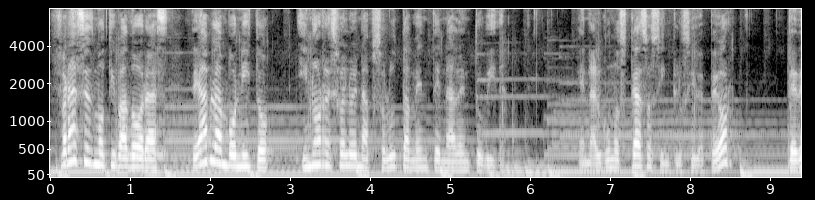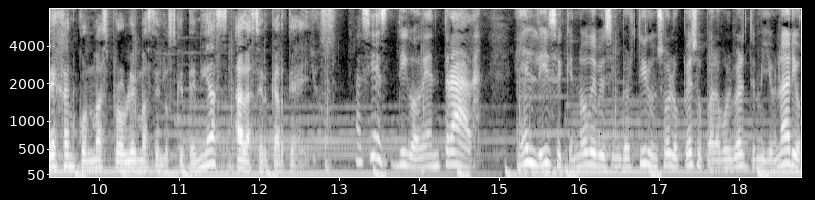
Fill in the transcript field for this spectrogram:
frases motivadoras, te hablan bonito y no resuelven absolutamente nada en tu vida en algunos casos inclusive peor, te dejan con más problemas de los que tenías al acercarte a ellos. Así es, digo de entrada. Él dice que no debes invertir un solo peso para volverte millonario,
